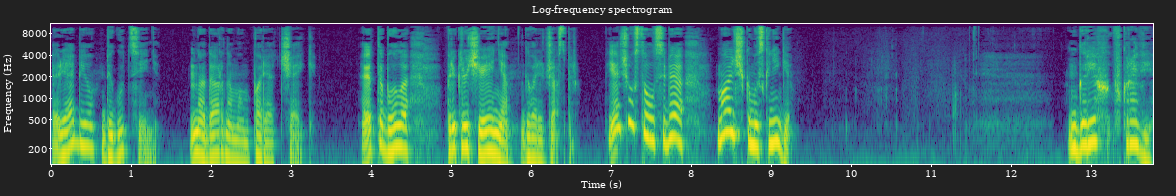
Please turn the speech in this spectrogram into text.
рябью, бегут тени. Над Арномом парят чайки. «Это было приключение», — говорит Джаспер. «Я чувствовал себя мальчиком из книги». Грех в крови.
